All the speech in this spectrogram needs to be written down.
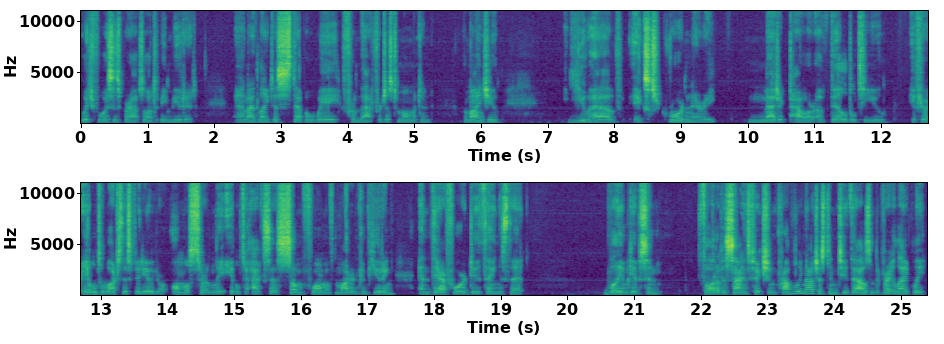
which voices perhaps ought to be muted. And I'd like to step away from that for just a moment and remind you you have extraordinary magic power available to you. If you're able to watch this video, you're almost certainly able to access some form of modern computing and therefore do things that William Gibson thought of as science fiction, probably not just in 2000, but very likely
